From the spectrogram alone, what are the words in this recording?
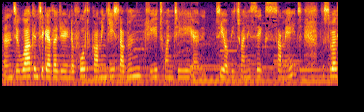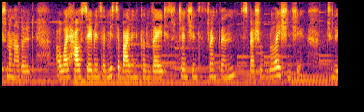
and to working together during the forthcoming G7, G20, and COP26 summit, the spokesman added. A White House statement said Mr. Biden conveyed his intention to strengthen the special relationship between the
